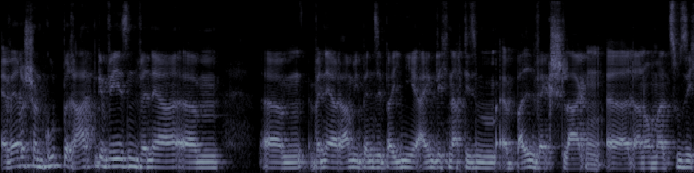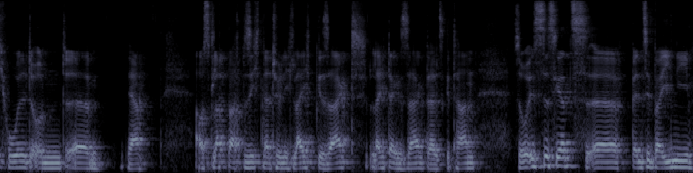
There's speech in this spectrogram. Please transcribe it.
er wäre schon gut beraten gewesen, wenn er, ähm, ähm, wenn er Rami Benzebaini eigentlich nach diesem äh, Ball wegschlagen äh, da nochmal zu sich holt und äh, ja, aus Gladbach-Sicht natürlich leicht gesagt, leichter gesagt als getan. So ist es jetzt. Äh, Benzibaini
